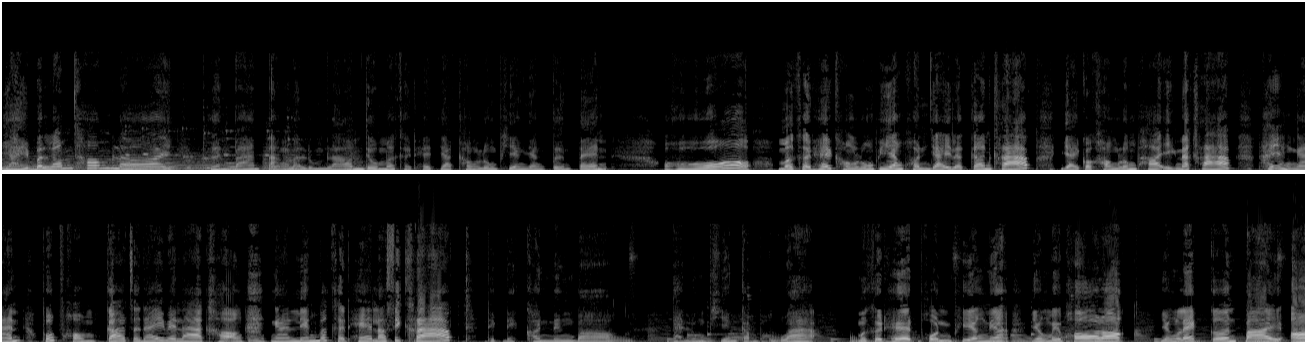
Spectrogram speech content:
ใหญ่บะล่อมท่อมเลย เพื่อนบ้านต่างมาลุมล้อมดูมะเขือเทศยักษ์ของลุงเพียงอย่างตื่นเต้น โอ้โหมะเขือเทศของลุงเพียงผลใหญ่เหลือเกินครับ ใหญ่กว่าของลุงพ่ออีกนะครับ ถ้าอย่างนั้นพวกผมก็จะได้เวลาของงานเลี้ยงมะเขือเทศแล้วสิครับ เด็กๆคนหนึ่งบอก แต่ลุงเพียงกลับบอกว่ามะเขือเทศผลเพียงเนี้ยยังไม่พอหรอก ยังเล็กเกินไปอ้อ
